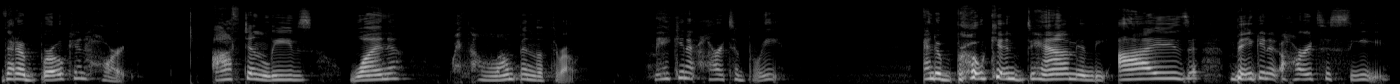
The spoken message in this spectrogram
that a broken heart often leaves one with a lump in the throat, making it hard to breathe. And a broken dam in the eyes, making it hard to see.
